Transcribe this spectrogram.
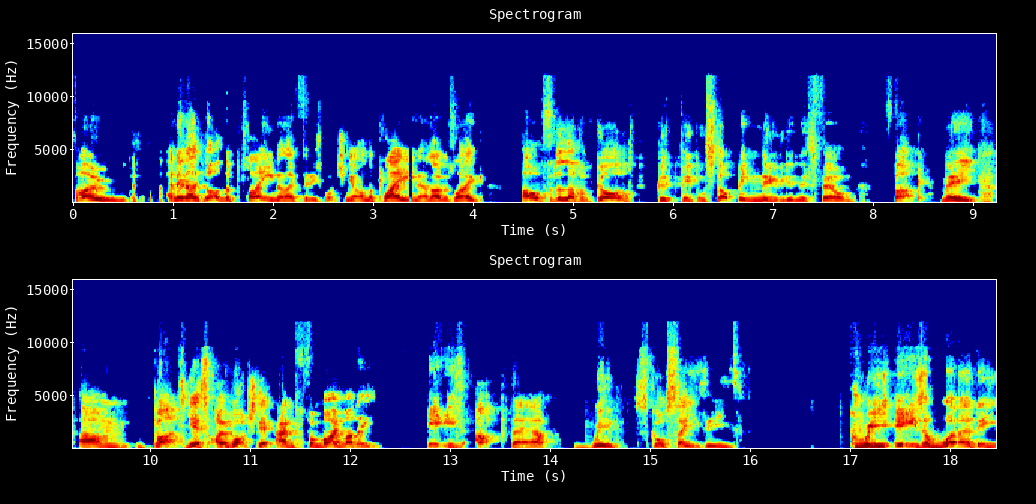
phone. And then I got on the plane and I finished watching it on the plane. And I was like, oh, for the love of God, could people stop being nude in this film? Fuck me. Um, but yes, I watched it. And for my money, it is up there with Scorsese's Greed. It is a worthy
